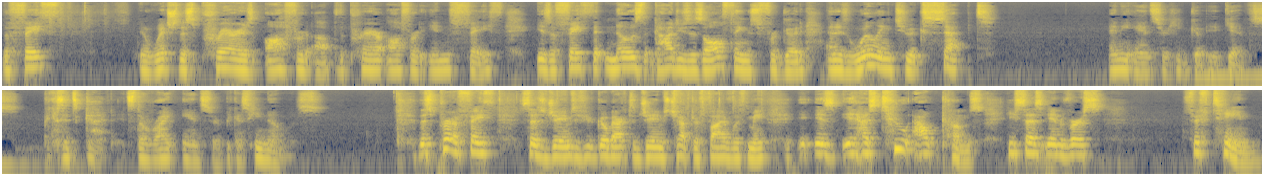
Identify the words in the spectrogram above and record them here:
the faith in which this prayer is offered up, the prayer offered in faith, is a faith that knows that God uses all things for good and is willing to accept any answer he gives. Because it's good. It's the right answer because he knows. This prayer of faith, says James, if you go back to James chapter 5 with me, is it has two outcomes. He says in verse 15,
